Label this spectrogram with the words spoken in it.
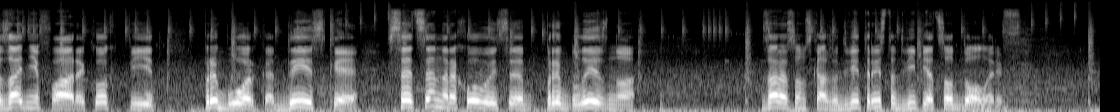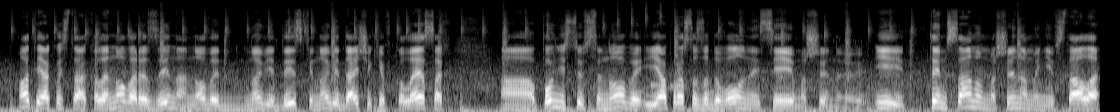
задні фари, кокпіт, приборка, диски. Все це нараховується приблизно. Зараз вам скажу 2300-2500 доларів. От якось так. Але нова резина, нові, нові диски, нові датчики в колесах. Повністю все нове, і я просто задоволений цією машиною. І тим самим машина мені встала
